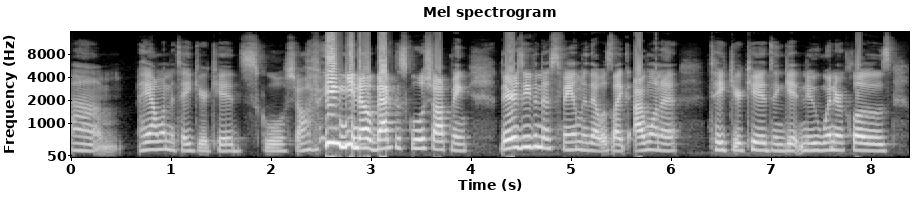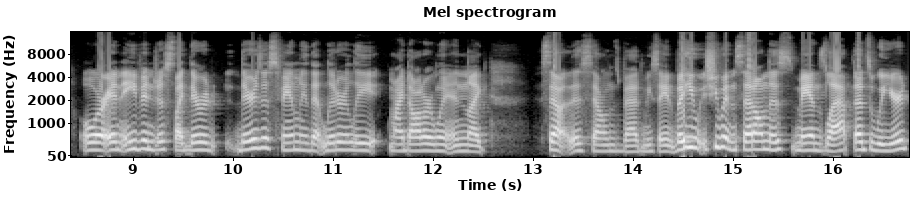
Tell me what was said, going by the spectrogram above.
um, hey, I want to take your kids school shopping, you know, back to school shopping. There's even this family that was like, I want to take your kids and get new winter clothes or and even just like there were, there's this family that literally my daughter went and like so this sounds bad me saying it, but he she went and sat on this man's lap. That's weird.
